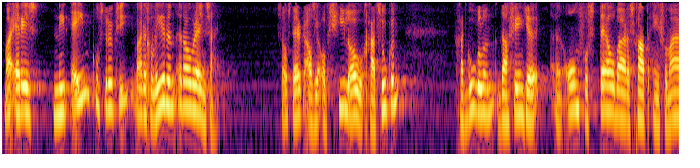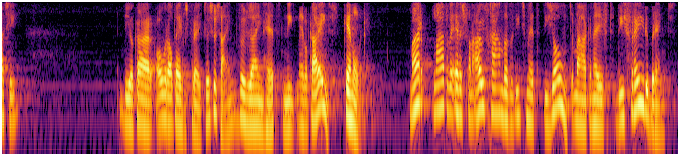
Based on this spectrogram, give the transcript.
Maar er is niet één constructie waar de geleerden het over eens zijn. Zo sterk als je op Shiloh gaat zoeken, gaat googlen, dan vind je een onvoorstelbare schat informatie die elkaar overal tegenspreekt. Dus we zijn, we zijn het niet met elkaar eens, kennelijk. Maar laten we er eens van uitgaan dat het iets met die zoon te maken heeft die vrede brengt.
